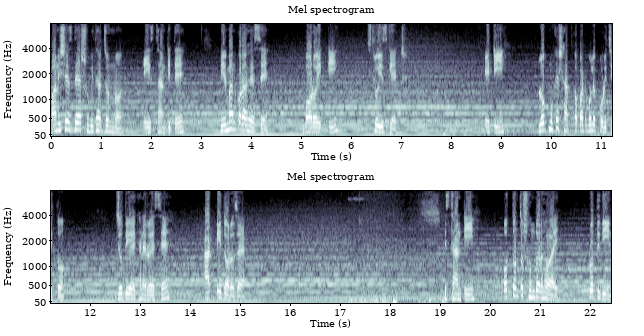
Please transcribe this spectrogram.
পানি সেচ দেওয়ার সুবিধার জন্য এই স্থানটিতে নির্মাণ করা হয়েছে বড় একটি স্লুইস গেট। এটি লোকমুখে সাত কপাট বলে পরিচিত, যদিও এখানে রয়েছে আটটি দরজা। স্থানটি অত্যন্ত সুন্দর হওয়ায় প্রতিদিন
